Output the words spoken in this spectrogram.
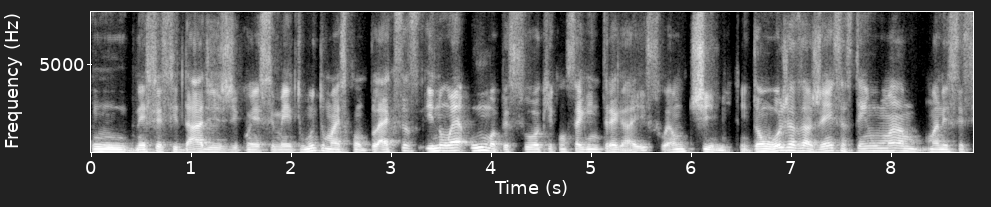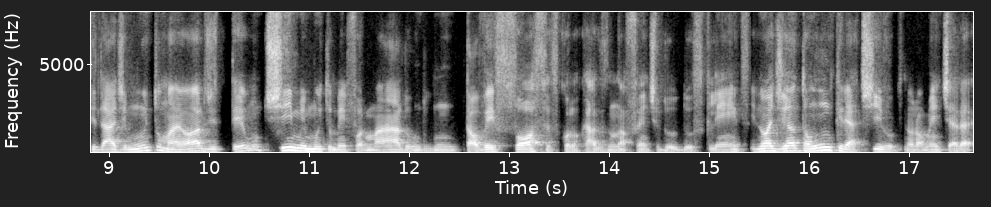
com necessidades de conhecimento muito mais complexas, e não é uma pessoa que consegue entregar isso, é um time. Então, hoje as agências têm uma, uma necessidade muito maior de ter um time muito bem formado, um, um, talvez sócios colocados na frente do, dos clientes, e não adianta um criativo, que normalmente era,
